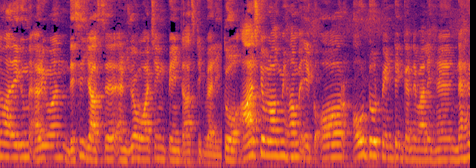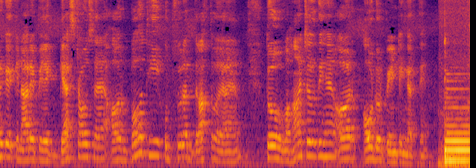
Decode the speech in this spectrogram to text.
वालेकुम everyone this is Yasir and you are watching paintastic valley तो आज के ब्लॉग में हम एक और आउटडोर पेंटिंग करने वाले हैं। नहर के किनारे पे एक गेस्ट हाउस है और बहुत ही खूबसूरत दरख्त वगैरह हैं। तो वहाँ चलते हैं और आउटडोर पेंटिंग करते हैं।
